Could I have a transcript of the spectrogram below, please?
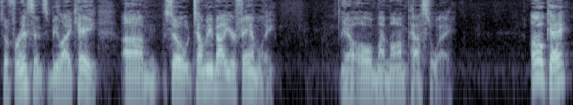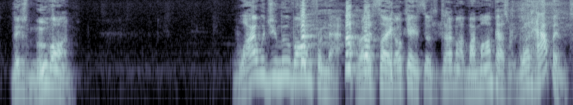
So for instance, be like, hey, um, so tell me about your family. You know, oh, my mom passed away. Oh, okay. They just move on. Why would you move on from that? right? It's like, okay, so. My mom passed. What happened?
